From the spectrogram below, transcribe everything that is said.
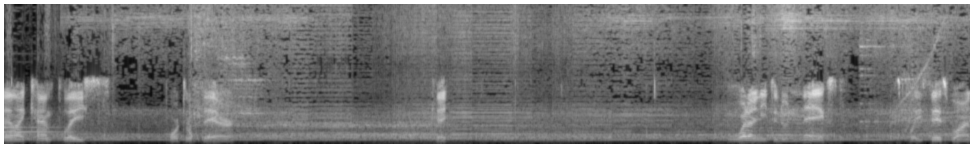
Then I can't place portal there. Okay. What I need to do next is place this one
